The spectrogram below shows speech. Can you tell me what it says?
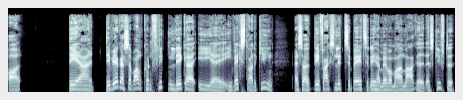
Og det, er, det virker som om konflikten ligger i, øh, i vækststrategien. Altså, det er faktisk lidt tilbage til det her med, hvor meget markedet er skiftet,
